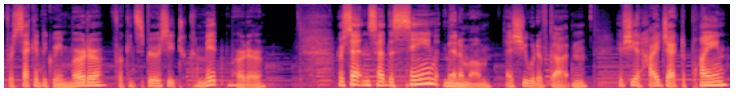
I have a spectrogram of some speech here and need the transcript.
for second degree murder, for conspiracy to commit murder. Her sentence had the same minimum as she would have gotten if she had hijacked a plane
